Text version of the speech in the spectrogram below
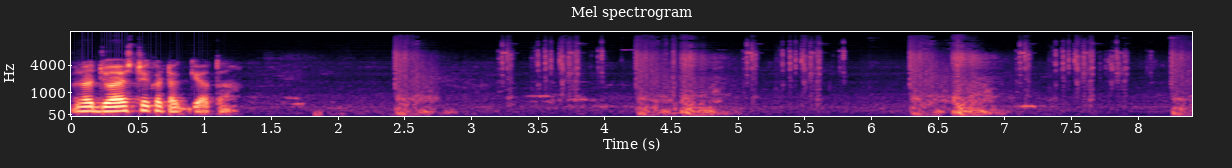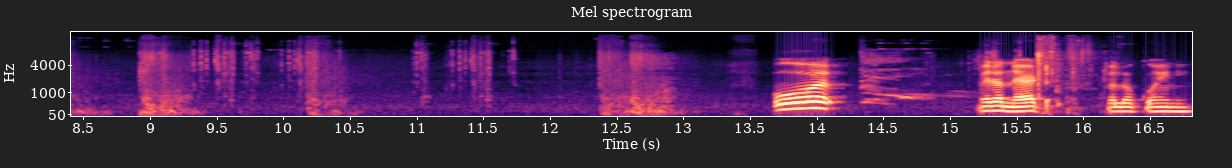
मेरा जॉयस्टिक अटक गया था। मेरा नेट, चलो कोई नहीं।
